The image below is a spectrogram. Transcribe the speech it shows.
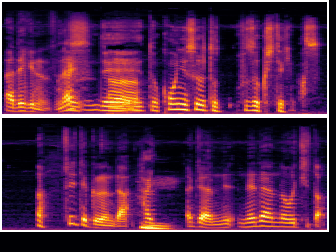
あ、できるんですね。はい。で、えっと、購入すると付属してきます。あ、ついてくるんだ。はい。じゃあ、ね、値段のうちと。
